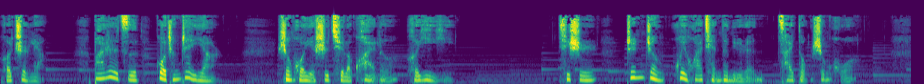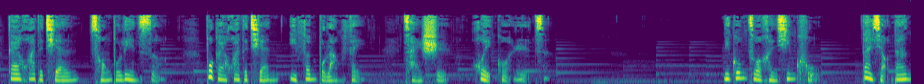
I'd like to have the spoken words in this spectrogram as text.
和质量，把日子过成这样，生活也失去了快乐和意义。其实，真正会花钱的女人才懂生活，该花的钱从不吝啬，不该花的钱一分不浪费，才是会过日子。你工作很辛苦，但小丹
